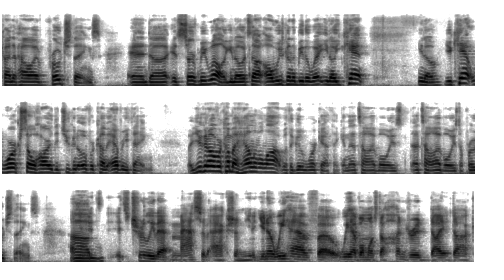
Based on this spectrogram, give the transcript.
kind of how I've approached things. And uh, it's served me well. You know, it's not always going to be the way. You know, you can't, you know, you can't work so hard that you can overcome everything, but you can overcome a hell of a lot with a good work ethic. And that's how I've always that's how I've always approached things. Um, it's, it's truly that massive action. You, you know, we have uh, we have almost a hundred diet doc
